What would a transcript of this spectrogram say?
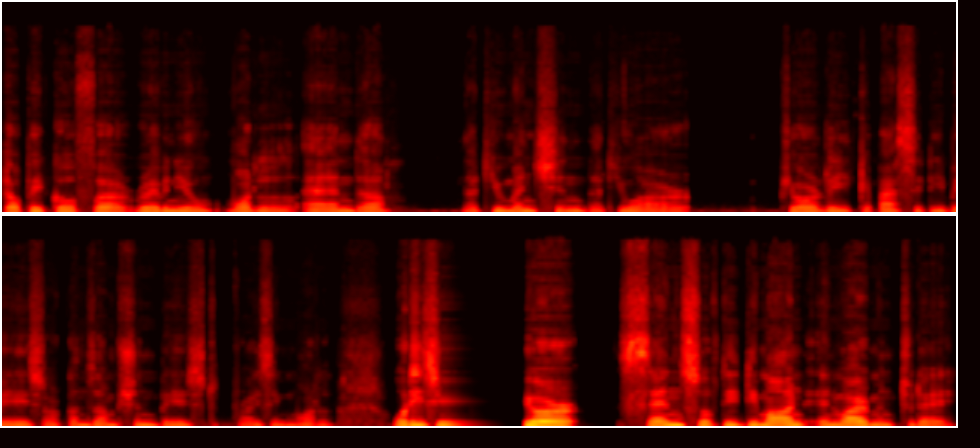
topic of uh, revenue model and uh, that you mentioned that you are purely capacity based or consumption based pricing model, what is your sense of the demand environment today,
